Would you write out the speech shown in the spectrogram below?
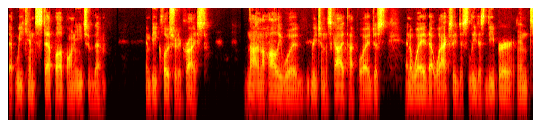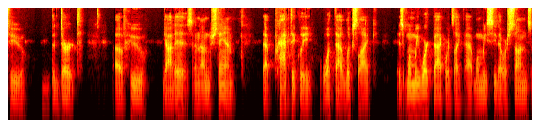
that we can step up on each of them and be closer to Christ. Not in a Hollywood reaching the sky type way, just in a way that will actually just lead us deeper into the dirt of who God is and understand that practically what that looks like is when we work backwards like that, when we see that we're sons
